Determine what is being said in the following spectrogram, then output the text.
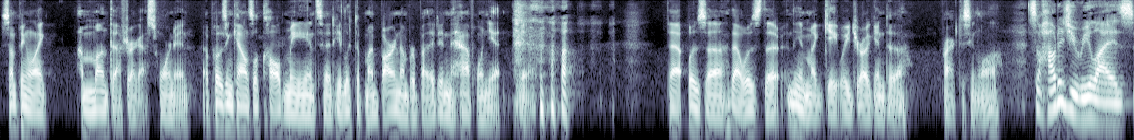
something like a month after I got sworn in. Opposing counsel called me and said he looked up my bar number, but I didn't have one yet. Yeah. that was uh, that was the, the my gateway drug into practicing law. So, how did you realize,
